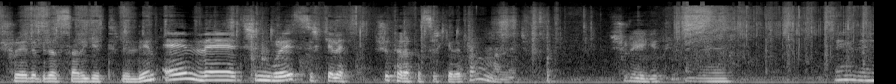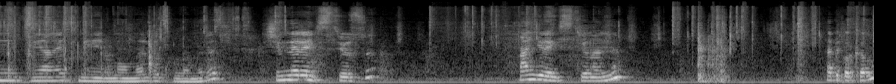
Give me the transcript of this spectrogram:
Şuraya da biraz sarı getirelim. Evet. Şimdi burayı sirkele. Şu tarafa sirkele tamam mı anneciğim? Şuraya getir. Evet. Evet. Ziyan etmeyelim. Onları da kullanırız. Şimdi ne renk istiyorsun? Hangi renk istiyorsun anne? Hadi bakalım.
